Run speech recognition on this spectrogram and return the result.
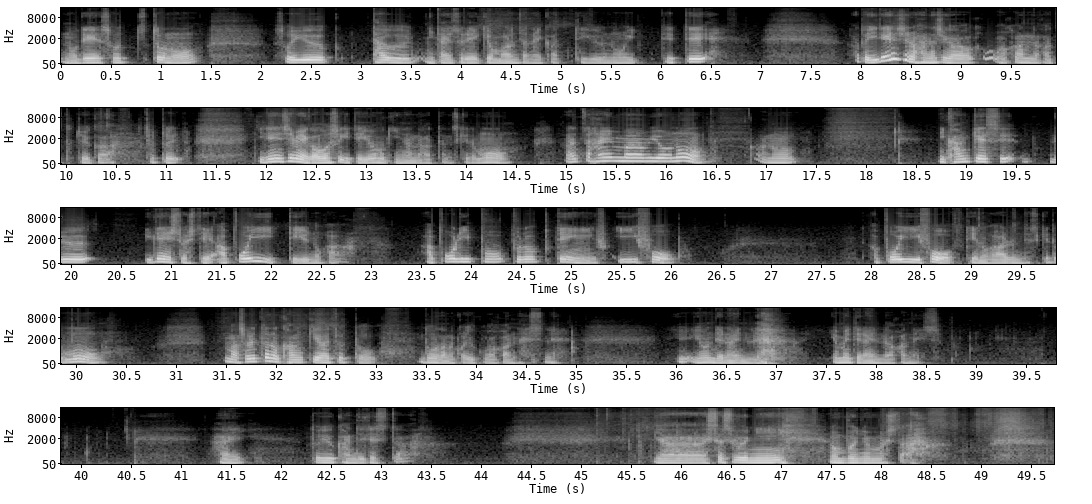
のでそっちとのそういうタウに対する影響もあるんじゃないかっていうのを言っててあと遺伝子の話が分かんなかったというかちょっと遺伝子名が多すぎて読む気にならなかったんですけどもアルツハイマー病のあのに関係する遺伝子としてアポ E っていうのがアポリポプロプテイン E4 アポ E4 っていうのがあるんですけどもまあそれとの関係はちょっとどうなのかよくわかんないですね。読んでないので 読めてないのでわかんないです。はい。という感じでした。いや久しぶりに論文読みました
